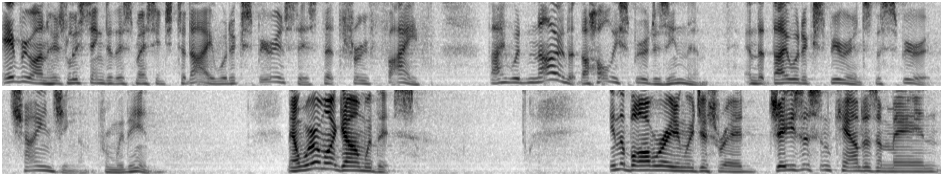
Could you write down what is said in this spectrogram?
everyone who's listening to this message today would experience this, that through faith, they would know that the Holy Spirit is in them and that they would experience the Spirit changing them from within. Now, where am I going with this? In the Bible reading we just read, Jesus encounters a man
